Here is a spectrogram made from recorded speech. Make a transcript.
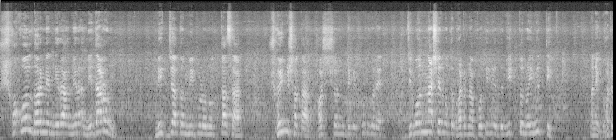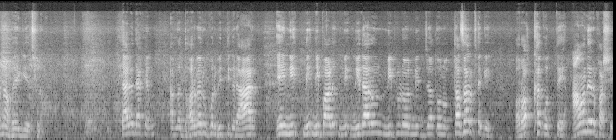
সকল ধরনের নিরা, নিরা- নিদারুণ নির্যাতন, নিপীড়ন, অত্যাচার, সহিংসতা, ধর্ষণ থেকে শুরু করে জীবন্যাসের মতো ঘটনা, প্রতিনিয়ত নিত্য নৈমিত্তিক মানে ঘটনা হয়ে গিয়েছিল। তাহলে দেখেন আপনার ধর্মের উপর ভিত্তি করে আর এই নিপাড় নিদারুণ, নিপীড়ন, নির্যাতন, অত্যাচার থেকে রক্ষা করতে আমাদের পাশে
